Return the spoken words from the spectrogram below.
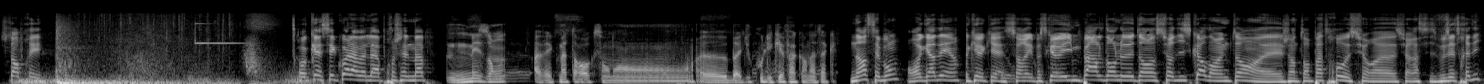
Je t'en prie. Ok, c'est quoi la, la prochaine map? Maison avec Matarox en, en euh, bah du coup Likefak en attaque. Non, c'est bon Regardez, hein. Ok, ok, sorry, parce qu'il me parle dans le, dans, sur Discord en même temps. et J'entends pas trop sur, euh, sur R6. Vous êtes ready?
